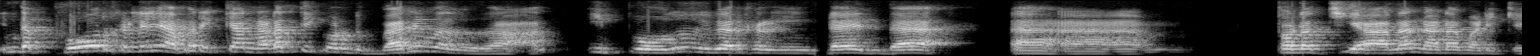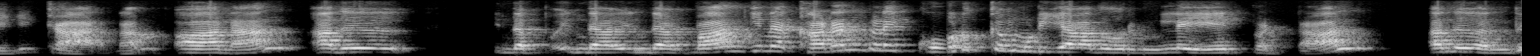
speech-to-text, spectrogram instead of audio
இந்த போர்களை அமெரிக்கா நடத்தி கொண்டு வருவதுதான் இப்போது இவர்களிட இந்த தொடர்ச்சியான நடவடிக்கைக்கு காரணம். ஆனால் அது இந்த இந்த இந்த வாங்கின கடன்களை கொடுக்க முடியாத ஒரு நிலை ஏற்பட்டால் அது வந்து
